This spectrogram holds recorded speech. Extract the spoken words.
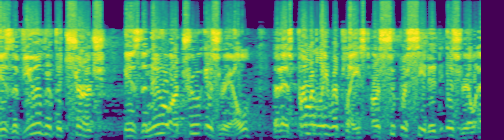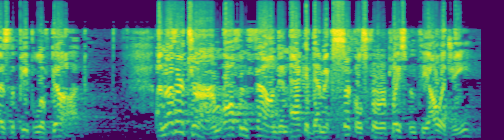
is the view that the church is the new or true Israel that has permanently replaced or superseded Israel as the people of God. Another term often found in academic circles for replacement theology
